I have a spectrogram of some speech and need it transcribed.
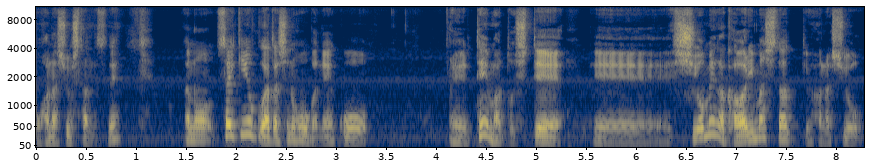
お話をしたんですね。あの最近よく私の方がね、こう、えー、テーマとして、えー、潮目が変わりましたっていう話を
